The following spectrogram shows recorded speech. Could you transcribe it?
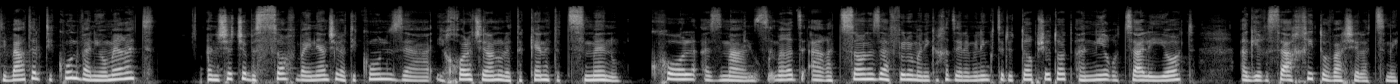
דיברת על תיקון ואני אומרת, אני חושבת שבסוף בעניין של התיקון זה היכולת שלנו לתקן את עצמנו. כל הזמן, זאת אומרת, הרצון הזה, אפילו אם אני אקח את זה למילים קצת יותר פשוטות, אני רוצה להיות הגרסה הכי טובה של עצמי.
